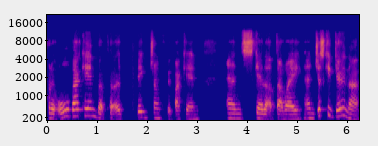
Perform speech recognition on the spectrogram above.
put it all back in, but put a big chunk of it back in and scale it up that way. And just keep doing that.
